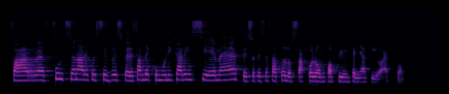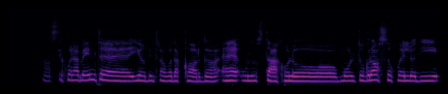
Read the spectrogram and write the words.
far funzionare queste due sfere, farle comunicare insieme, penso che sia stato l'ostacolo un po' più impegnativo, ecco. Sicuramente io mi trovo d'accordo, è un ostacolo molto grosso quello di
